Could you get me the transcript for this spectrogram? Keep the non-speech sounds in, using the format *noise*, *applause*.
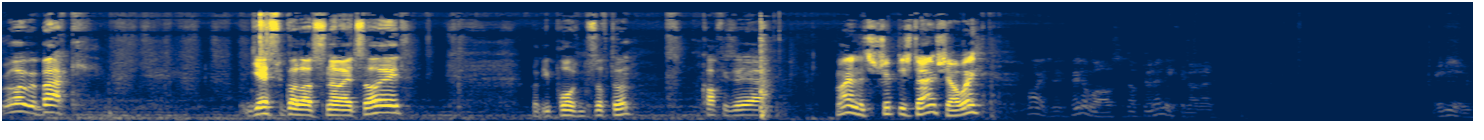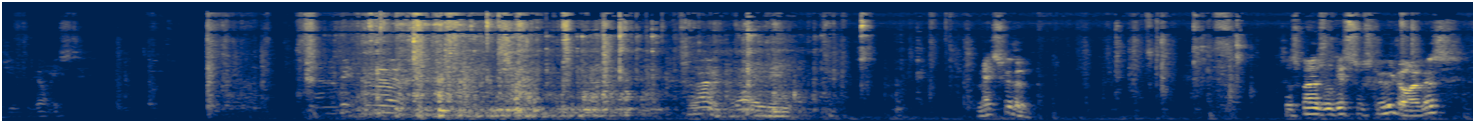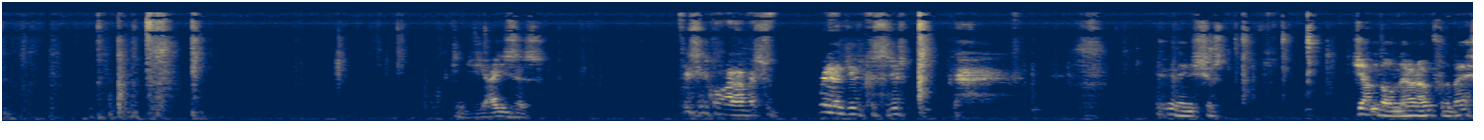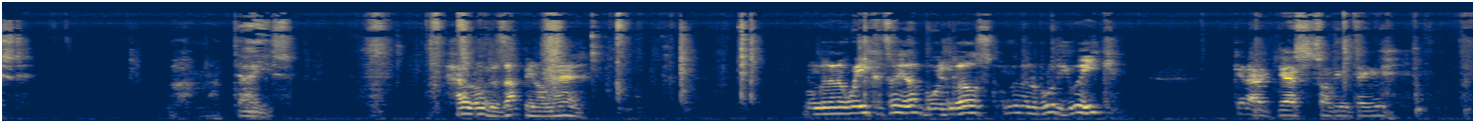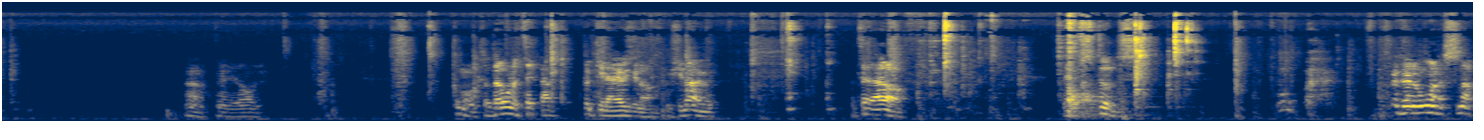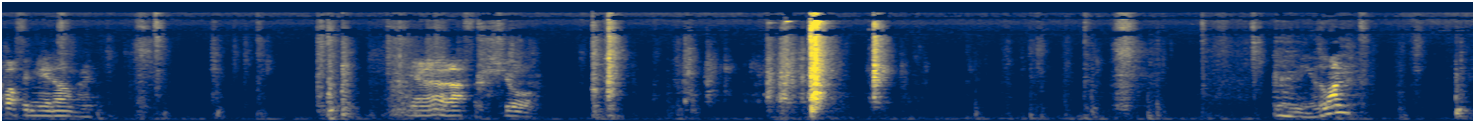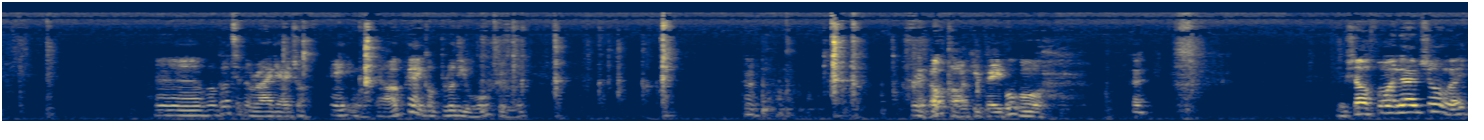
Right, we're back. Yes, we've got a lot of snow outside. Got the important stuff done. Coffee's here. Right, let's strip this down, shall we? Right, it's been a while since I've done anything on a mini engine, to be honest. Right, really mess with them. So I suppose we'll get some screwdrivers. Jesus. This is quite a should really do because just everything's just jammed on there and hope for the best. Oh my days. How long has that been on there? Longer than a week, I tell you that, boys and girls. Longer than a bloody week. Get out, yes, sodding thing. Oh, it on. Come on, so I don't want to take that freaking housing off, because you know, I take that off. Them studs, are going to want to snap off in here, aren't they? Yeah, I know that for sure. And the other one. We'll to the radiator anyway. I hope you ain't got bloody water in it. Huh. They look like you people, but eh. we shall find out, shall we?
